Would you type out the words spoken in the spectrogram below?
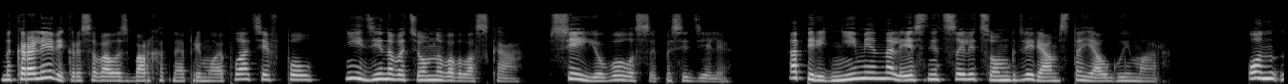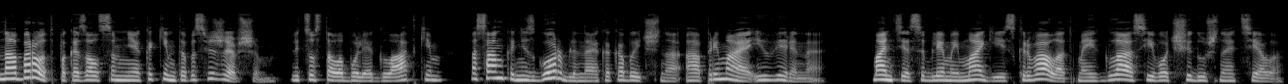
На королеве красовалось бархатное прямое платье в пол, ни единого темного волоска. Все ее волосы посидели а перед ними на лестнице лицом к дверям стоял Гуймар. Он, наоборот, показался мне каким-то посвежевшим. Лицо стало более гладким, осанка не сгорбленная, как обычно, а прямая и уверенная. Мантия с эмблемой магии скрывала от моих глаз его тщедушное тело.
